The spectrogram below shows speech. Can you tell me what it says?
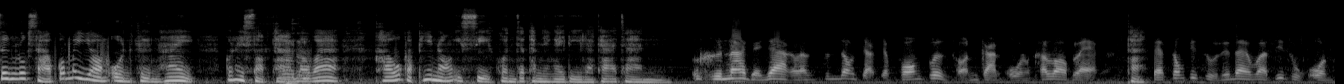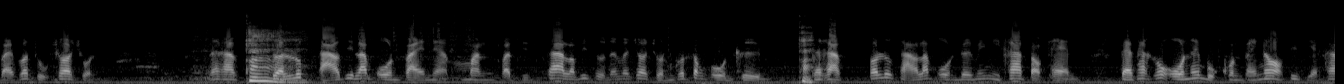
ซึ่งลูกสาวก็ไม่ยอมโอนคืนให้ ก็เลยสอบถามมาว่าเขากับพี่น้องอีกสี่คนจะทำยังไงดีล่ะคะอาจารย์ ก็คือน่าจะยากแล้วนอกจากจะฟ้องเพิกถอนการโอนเข้ารอบแรก ค่ะ แต่ต้องพิสูจน์ให้ได้ว่าที่ถูกโอนไปเพราะถูกช่อฉนนะครับ ค่ะ ส่วนลูกสาวที่รับโอนไปเนี่ย มันปฏิถ้าเราพิสูจน์ได้ว่าช่อฉนก็ต้องโอนคืนค่ะ นะครับเพ ราะลูกสาวรับโอนโดยไม่มีค่าตอบแทน แต่ถ้าเขาโอนให้บุคคลภายนอกที่เสียค่า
